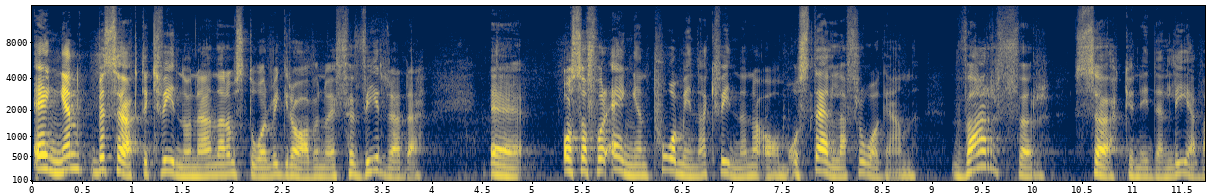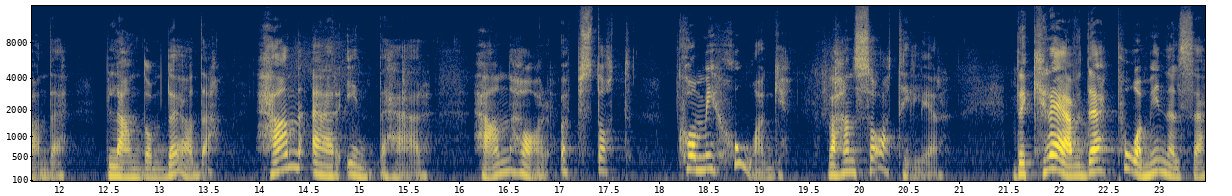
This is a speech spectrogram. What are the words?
Ängeln besökte kvinnorna när de står vid graven och är förvirrade. Eh, och så får ängeln påminna kvinnorna om och ställa frågan Varför söker ni den levande bland de döda? Han är inte här. Han har uppstått. Kom ihåg vad han sa till er. Det krävde påminnelse,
